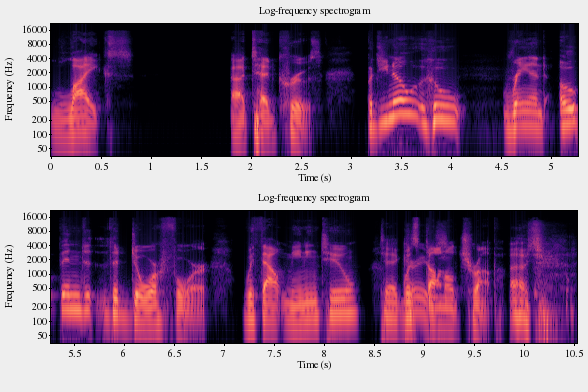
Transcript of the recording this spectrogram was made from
likes uh, Ted Cruz. But do you know who Rand opened the door for without meaning to? Ted was Cruz. Donald Trump. Oh,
